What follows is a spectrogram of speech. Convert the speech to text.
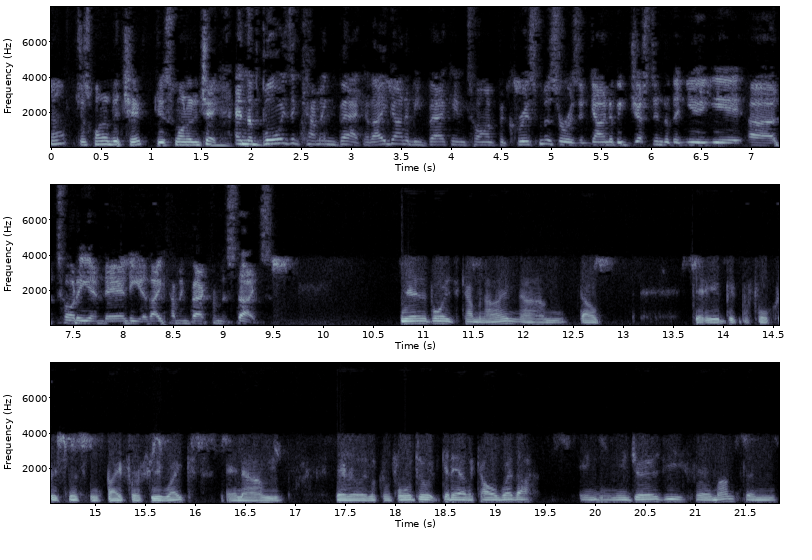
No, just wanted to check. Just wanted to check. And the boys are coming back. Are they going to be back in time for Christmas, or is it going to be just into the new year? Uh, Toddy and Andy, are they coming back from the states? Yeah, the boys are coming home. Um, they'll get here a bit before Christmas and stay for a few weeks, and um, they're really looking forward to it. Get out of the cold weather in New Jersey for a month, and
